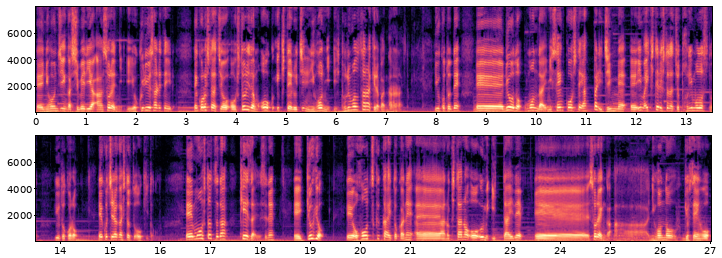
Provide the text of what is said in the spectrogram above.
えー、日本人がシベリア、ソ連に抑留されている。えー、この人たちを一人でも多く生きているうちに日本に取り戻さなければならないと。いうことで、えー、領土問題に先行してやっぱり人命、えー、今生きている人たちを取り戻すというところ、えー、こちらが一つ大きいところ。えー、もう一つが経済ですね。えー、漁業。えー、オホーツク海とかね、えー、あの北の海一帯で、えー、ソ連が日本の漁船を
